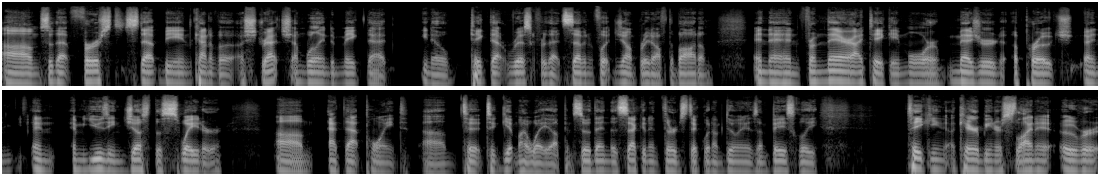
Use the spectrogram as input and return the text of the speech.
Um, so that first step being kind of a, a, stretch, I'm willing to make that, you know, take that risk for that seven foot jump right off the bottom, and then from there I take a more measured approach and and am using just the Swader. Um, at that point um, to to get my way up, and so then the second and third stick, what I'm doing is I'm basically taking a carabiner, sliding it over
